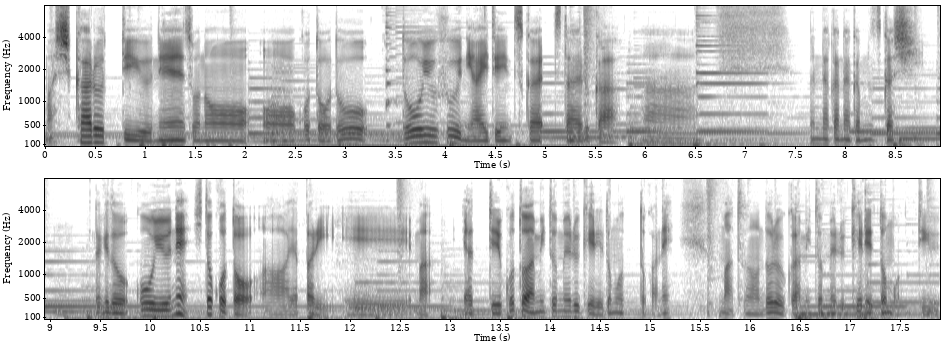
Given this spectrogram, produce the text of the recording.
まあ、叱るっていうね、そのことをどうどういうふうに相手に伝えるかあ、なかなか難しい。うんだけど、こういうね、一言、あーやっぱり、えーまあ、やってることは認めるけれどもとかね、まあ、その努力は認めるけれどもっていう、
